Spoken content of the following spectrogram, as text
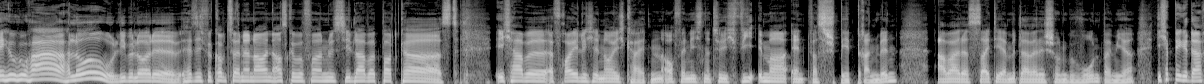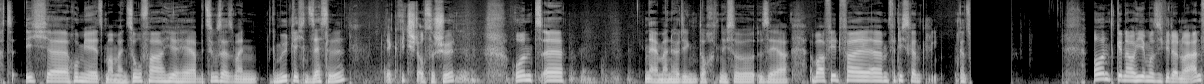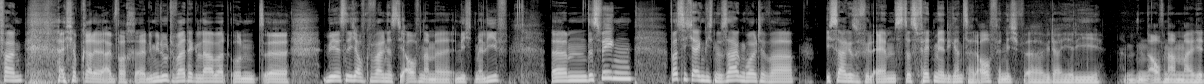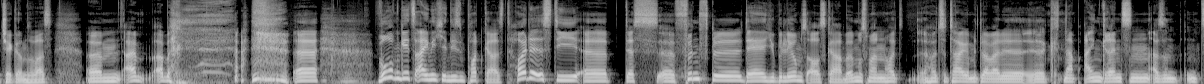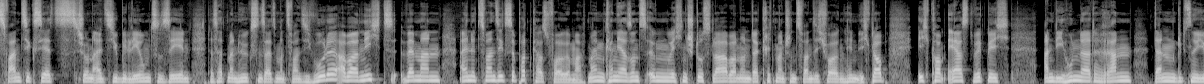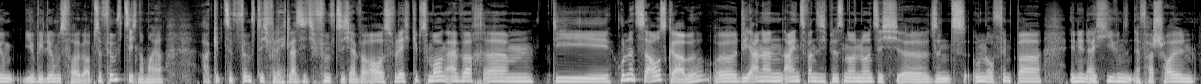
Hey huhuha, hallo, liebe Leute. Herzlich willkommen zu einer neuen Ausgabe von Misty Labert Podcast. Ich habe erfreuliche Neuigkeiten, auch wenn ich natürlich wie immer etwas spät dran bin. Aber das seid ihr ja mittlerweile schon gewohnt bei mir. Ich habe mir gedacht, ich äh, hole mir jetzt mal mein Sofa hierher, beziehungsweise meinen gemütlichen Sessel. Der quietscht auch so schön. Und äh, naja, man hört ihn doch nicht so sehr. Aber auf jeden Fall ähm, finde ich es ganz, ganz und genau hier muss ich wieder neu anfangen. Ich habe gerade einfach äh, eine Minute weitergelabert und äh, mir ist nicht aufgefallen, dass die Aufnahme nicht mehr lief. Ähm, deswegen, was ich eigentlich nur sagen wollte, war, ich sage so viel Ms, das fällt mir die ganze Zeit auf, wenn ich äh, wieder hier die Aufnahmen mal hier checke und sowas. Ähm, aber äh, Worum geht es eigentlich in diesem Podcast? Heute ist die äh, das äh, Fünftel der Jubiläumsausgabe, muss man heut, heutzutage mittlerweile äh, knapp eingrenzen. Also ein, ein 20 jetzt schon als Jubiläum zu sehen, das hat man höchstens, als man 20 wurde, aber nicht, wenn man eine 20. Podcast-Folge macht. Man kann ja sonst irgendwelchen Stuss labern und da kriegt man schon 20 Folgen hin. Ich glaube, ich komme erst wirklich an die 100 ran, dann gibt es eine Jubiläumsfolge. Ob sie 50 nochmal oh, gibt es eine 50? Vielleicht lasse ich die 50 einfach aus. Vielleicht gibt es morgen einfach ähm, die 100. Ausgabe. Äh, die anderen 21 bis 99 äh, sind unauffindbar in den Archiven verschollen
